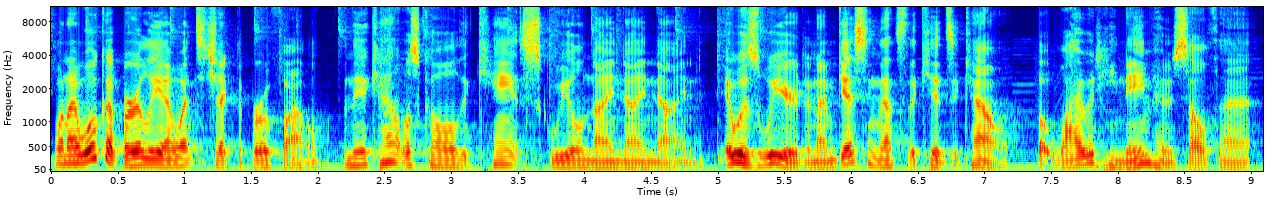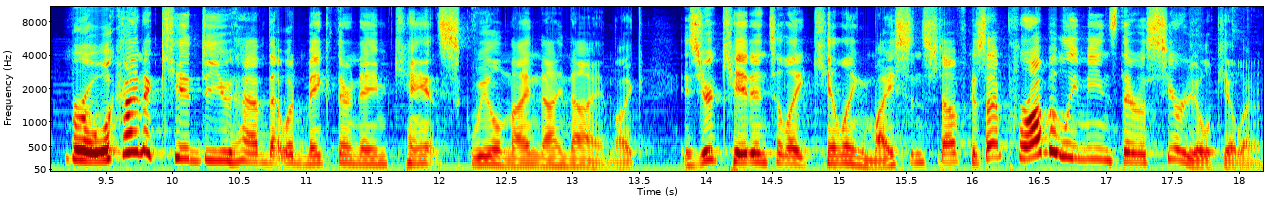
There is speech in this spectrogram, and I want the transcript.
When I woke up early, I went to check the profile, and the account was called Can't Squeal 999. It was weird, and I'm guessing that's the kid's account, but why would he name himself that? Bro, what kind of kid do you have that would make their name Can't Squeal 999? Like, is your kid into like killing mice and stuff? Because that probably means they're a serial killer.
